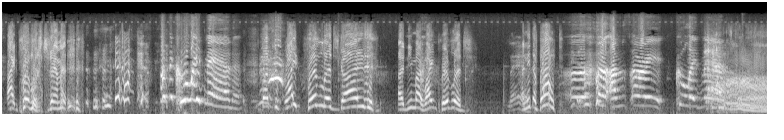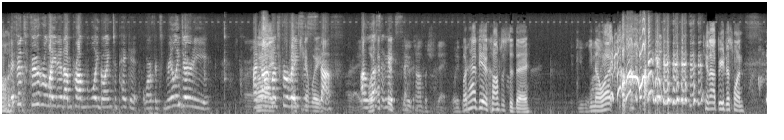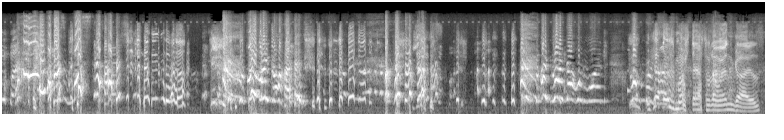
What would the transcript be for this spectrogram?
White privilege, damn it! But the Kool-Aid Man! but the white privilege, guys! I need my white privilege. Man. I need the vote. Uh, I'm sorry, Kool-Aid Man. If it's food related, I'm probably going to pick it. Or if it's really dirty, All I'm right. not Alright, much for racist stuff. All right. Unless What it if- makes What have you accomplished today? What have you? What have you accomplished today? You, You know what? Cannot be this one. His mustache! oh my gosh! I'm glad that one won! Oh my Hitler's god! mustache would win, guys.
